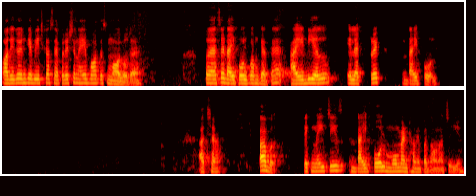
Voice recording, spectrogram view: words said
और ये जो इनके बीच का सेपरेशन है, ये बहुत स्मॉल हो जाए तो ऐसे डाइपोल को हम कहते हैं आइडियल इलेक्ट्रिक डाइपोल अच्छा अब एक नई चीज़ डाइपोल मोमेंट हमें पता होना चाहिए।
